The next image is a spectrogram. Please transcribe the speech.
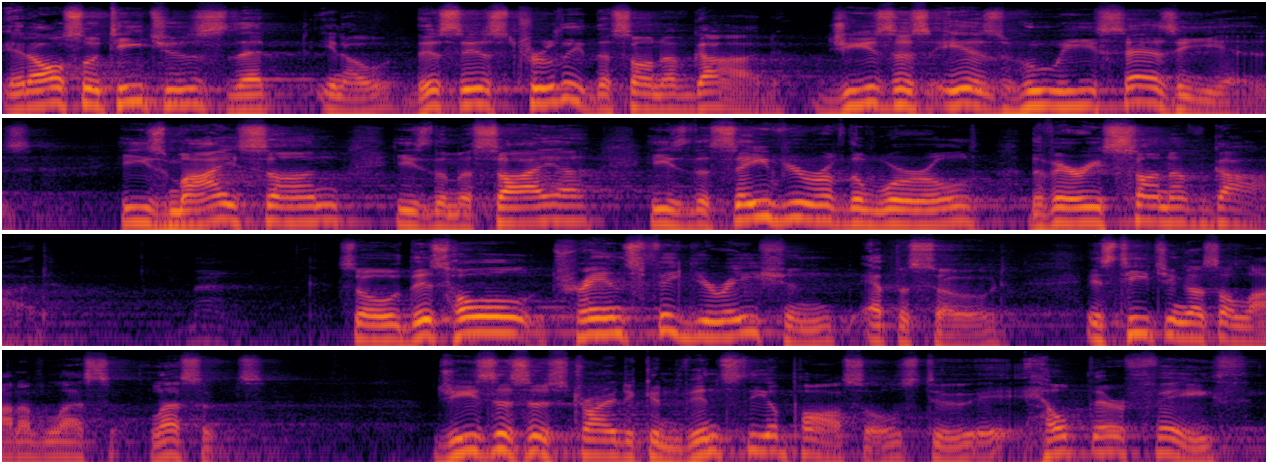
it also teaches that, you know, this is truly the Son of God. Jesus is who he says he is. He's my Son, He's the Messiah, He's the Savior of the world, the very Son of God. So, this whole transfiguration episode is teaching us a lot of lessons. Jesus is trying to convince the apostles to help their faith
